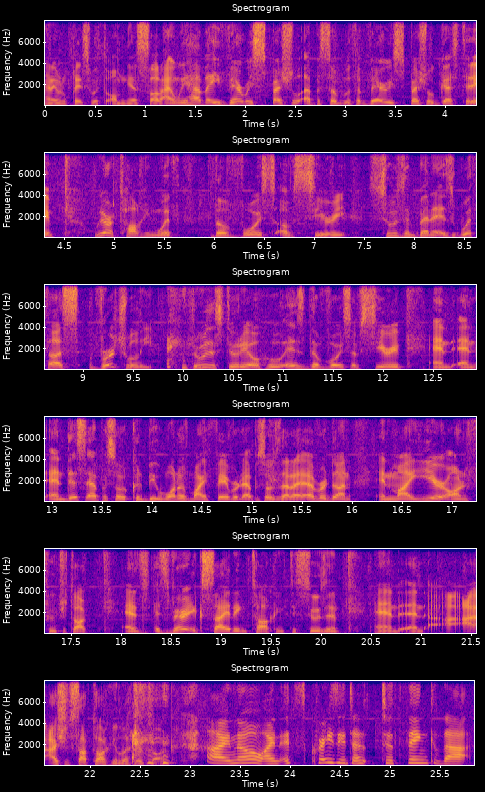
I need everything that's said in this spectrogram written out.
Hani Place with Omnia Salah, and we have a very special episode with a very special guest today. We are talking with the voice of Siri. Susan Bennett is with us virtually through the studio, who is the voice of Siri. And, and, and this episode could be one of my favorite episodes that I ever done in my year on Future Talk. And it's, it's very exciting talking to Susan. And, and I, I should stop talking and let her talk. I know, and it's crazy to, to think that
